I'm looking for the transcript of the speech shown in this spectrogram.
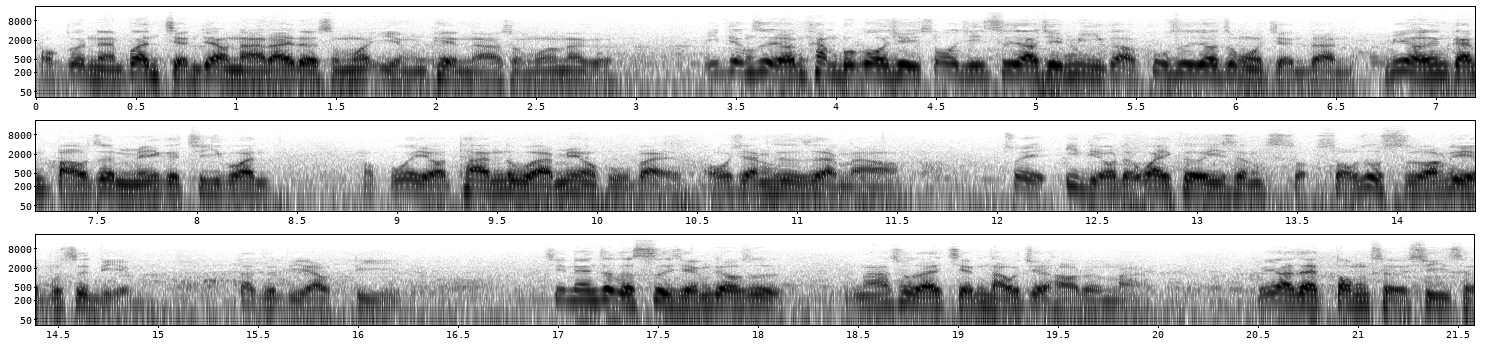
我跟你讲，不然剪掉哪来的什么影片啊，什么那个，一定是有人看不过去，收集资料去密告，故事就这么简单。没有人敢保证每一个机关哦不会有贪污啊，没有腐败。我想是这样的哦。最一流的外科医生手手术死亡率也不是零，但是比较低。今天这个事情就是拿出来检讨就好了嘛，不要再东扯西扯。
